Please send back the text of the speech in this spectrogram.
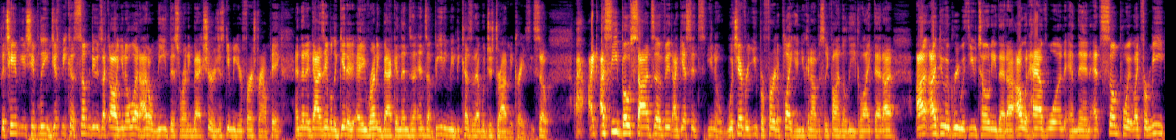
the championship league just because some dude's like, oh, you know what, I don't need this running back. Sure, just give me your first round pick, and then a guy's able to get a, a running back and then ends up beating me because of that would just drive me crazy. So. I, I see both sides of it. I guess it's, you know, whichever you prefer to play in, you can obviously find a league like that. I, I, I do agree with you, Tony, that I, I would have one. And then at some point, like for me,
